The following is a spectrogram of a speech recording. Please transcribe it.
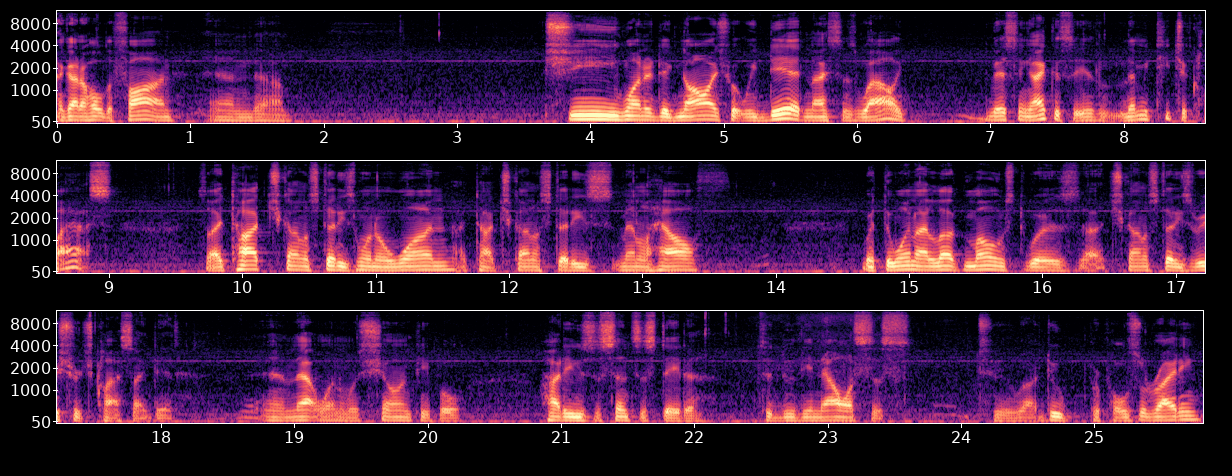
I got a hold of Fawn and um, she wanted to acknowledge what we did. And I says, well, the best thing I could see is let me teach a class. So I taught Chicano Studies 101. I taught Chicano Studies Mental Health. But the one I loved most was uh, Chicano Studies research class I did. And that one was showing people how to use the census data to do the analysis, to uh, do proposal writing.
